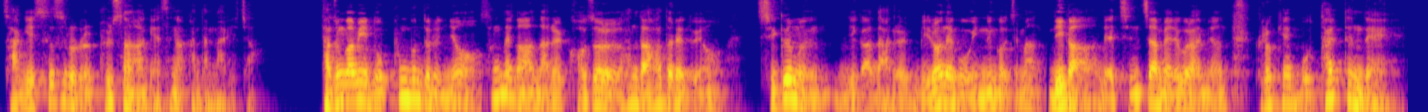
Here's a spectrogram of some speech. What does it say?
자기 스스로를 불쌍하게 생각한단 말이죠 자존감이 높은 분들은요 상대가 나를 거절한다 하더라도요 지금은 네가 나를 밀어내고 있는 거지만 네가 내 진짜 매력을 알면 그렇게 못할 텐데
